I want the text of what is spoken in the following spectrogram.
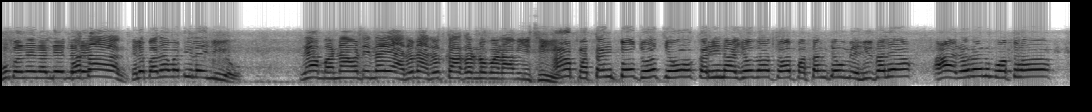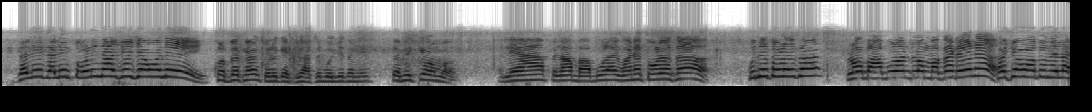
હું બનાવીને દે પતંગ! એટલે બનાવટી લઈ લીયો. લે બનાવટી નહીં હારું ને કાગળનું બનાવી છી આ પતંગ તો જો કેવો કરી નાખ્યો તો પતંગ કેવું મેલ્યું છે લે? આ ને બોતળો જલી જલી તોડી નાખ્યો છે ઓને. ખબર કે બોલજો તમે. તમે કેવો માં એટલે આ પેલા બાબુલાલ વને તોડ્યો છે. કોને તોડ્યો છે? પેલો બાબુલો પેલો મગન રહ્યો ને. કશો વાંધો નહીં લે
